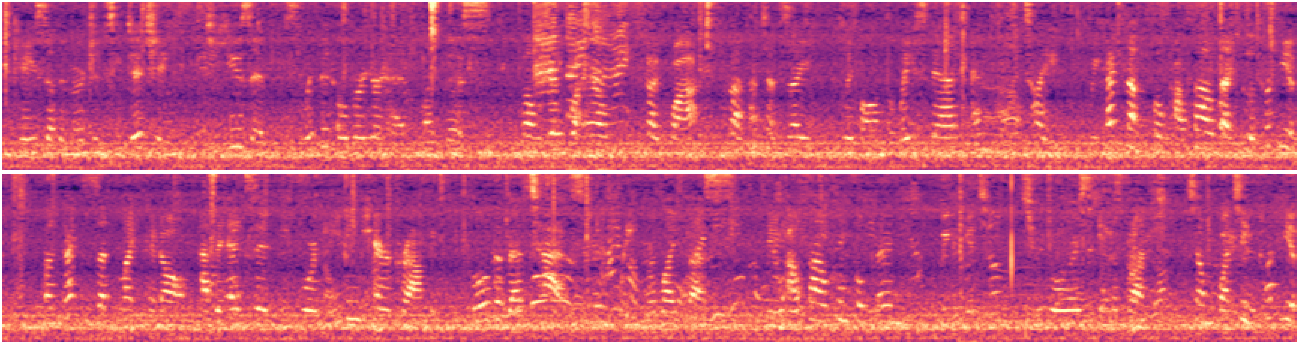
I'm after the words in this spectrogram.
In case of emergency ditching, use it, slip it over your head like this. Vòng dây qua eo, cài khóa và thắt chặt dây. Clip on the waistband and pull it tight. Quý khách đặt phồng áo phao tại cửa thoát hiểm bằng cách giật mạnh thẻ đỏ. At the exit, before leaving the aircraft, pull the red tags to inflate your life vest. Nếu áo phao không phồng lên, quý phía trước Two doors in the front. trong quá trình thoát hiểm,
